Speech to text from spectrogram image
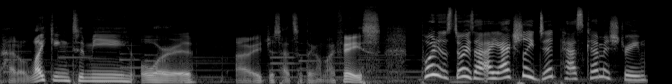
had a liking to me or if I just had something on my face. Point of the story is I actually did pass chemistry.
